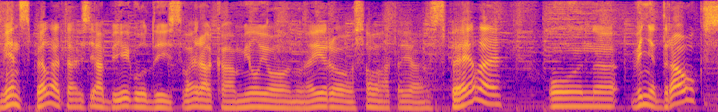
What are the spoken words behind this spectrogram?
viens spēlētājs jā, bija ieguldījis vairāk kā miljonu eiro savā tajā spēlē, un uh, viņa draugs.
